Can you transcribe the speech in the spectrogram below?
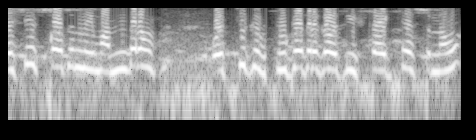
జస్టిస్ కోసం మేము అందరం వచ్చి టుగెదర్గా వచ్చి స్ట్రైక్ చేస్తున్నాము.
